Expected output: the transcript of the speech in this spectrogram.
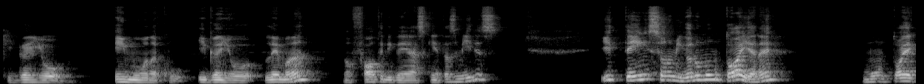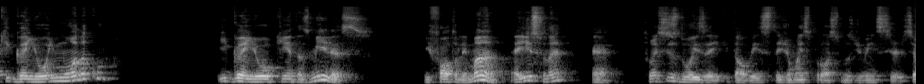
Que ganhou em Mônaco e ganhou Le Mans. Então falta ele ganhar as 500 milhas. E tem, se eu não me engano, o Montoya, né? Montoya que ganhou em Mônaco e ganhou 500 milhas. E falta Mans. É isso, né? É. São esses dois aí que talvez estejam mais próximos de vencer. Se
